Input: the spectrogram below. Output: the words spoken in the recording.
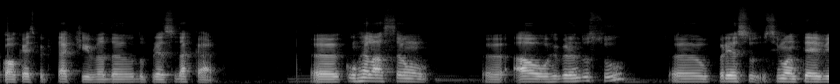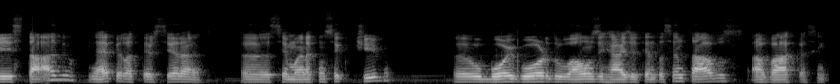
qual é a expectativa do, do preço da carne. Uh, com relação ao Rio Grande do Sul, uh, o preço se manteve estável né, pela terceira semana consecutiva. o boi gordo a R$ 11,80, a vaca R$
